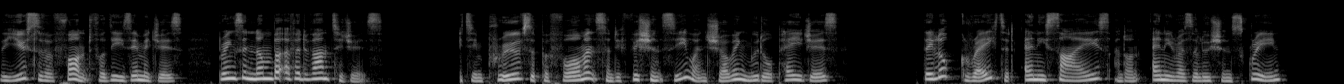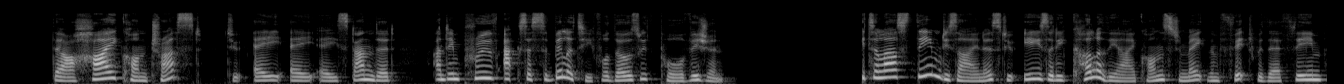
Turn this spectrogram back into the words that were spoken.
The use of a font for these images brings a number of advantages. It improves the performance and efficiency when showing Moodle pages. They look great at any size and on any resolution screen. They are high contrast to AAA standard and improve accessibility for those with poor vision. It allows theme designers to easily colour the icons to make them fit with their theme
